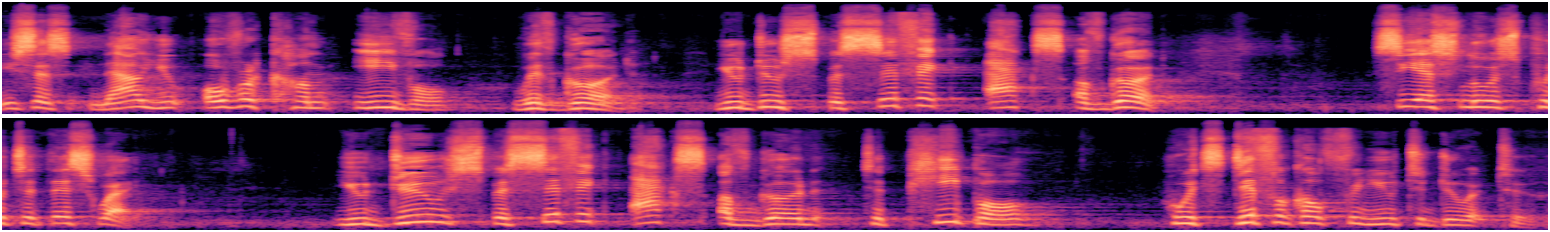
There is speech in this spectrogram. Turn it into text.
He says, Now you overcome evil with good. You do specific acts of good. C.S. Lewis puts it this way You do specific acts of good to people who it's difficult for you to do it to.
